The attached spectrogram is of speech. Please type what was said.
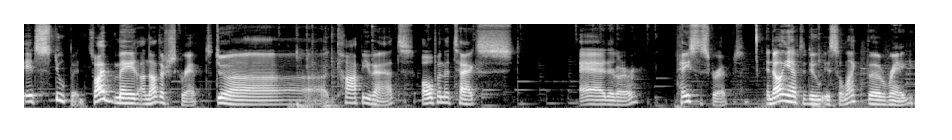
it's stupid. So I've made another script. Uh, copy that. Open the text editor. Paste the script. And all you have to do is select the rig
